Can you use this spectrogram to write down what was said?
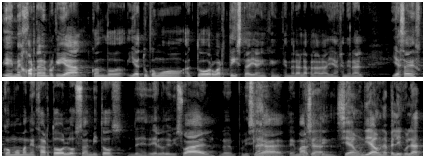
y es mejor también porque ya cuando ya tú como actor o artista, ya en, en general la palabra ya en general, ya sabes cómo manejar todos los ámbitos, desde lo de visual, lo de publicidad, de O sea, marketing. si a un día una película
